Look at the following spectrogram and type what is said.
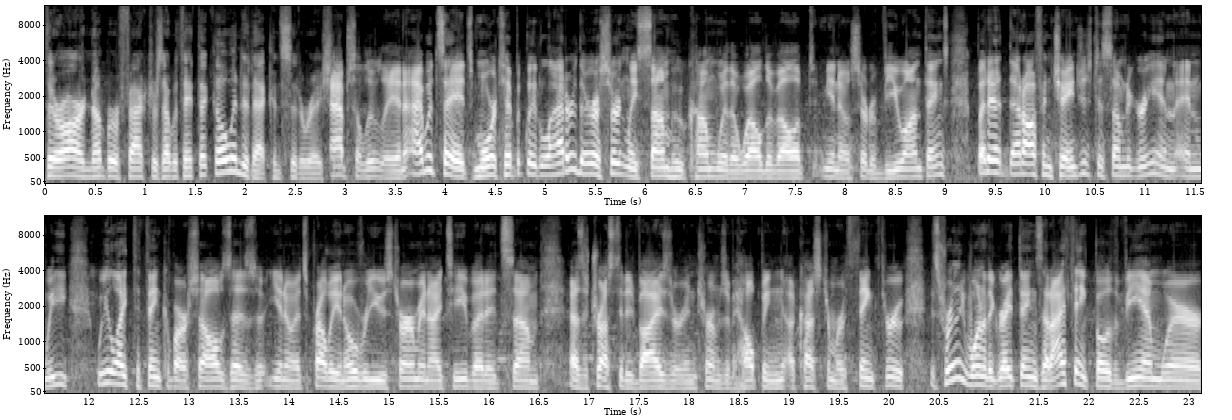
there are a number of factors I would think that go into that consideration. Absolutely, and I would say it's more typically the latter. There are certainly some who come with a well-developed, you know, sort of view on things, but it, that often changes to some degree, and, and we, we like to think of ourselves as, you know, it's probably an overused term in IT, but it's um, as a trusted advisor in terms of helping a customer think through. It's really one of the great things that I think both VMware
